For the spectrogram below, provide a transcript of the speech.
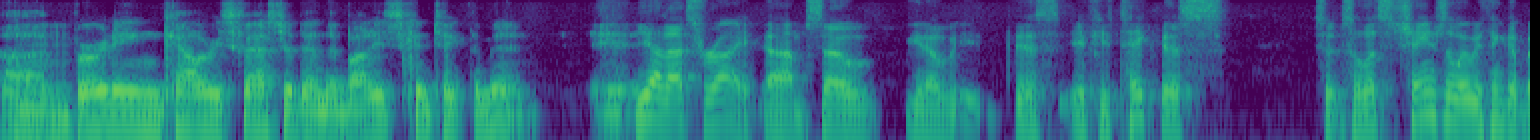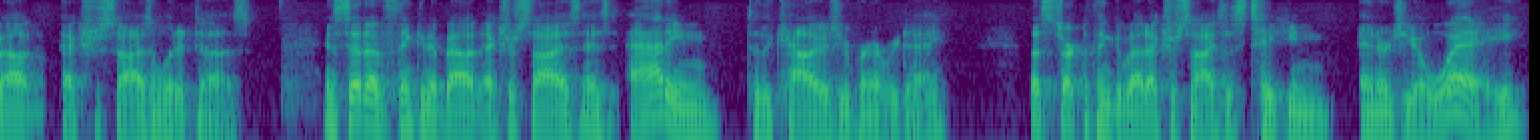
uh, mm. burning calories faster than their bodies can take them in. Yeah, that's right. Um, so you know this. If you take this, so so let's change the way we think about exercise and what it does. Instead of thinking about exercise as adding to the calories you burn every day, let's start to think about exercise as taking energy away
